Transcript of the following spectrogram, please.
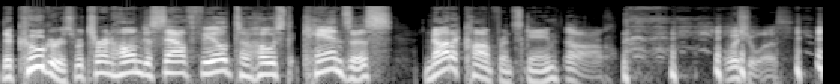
The Cougars return home to Southfield to host Kansas, not a conference game. Oh, I wish it was.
